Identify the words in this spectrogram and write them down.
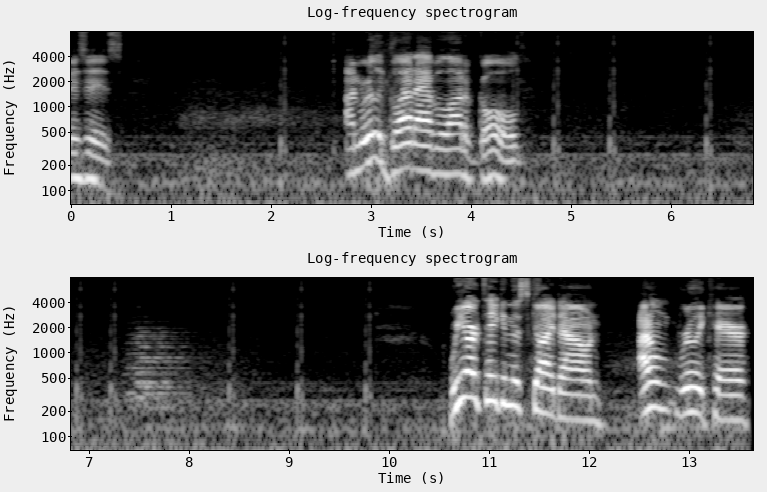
This is... I'm really glad I have a lot of gold. We are taking this guy down. I don't really care.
